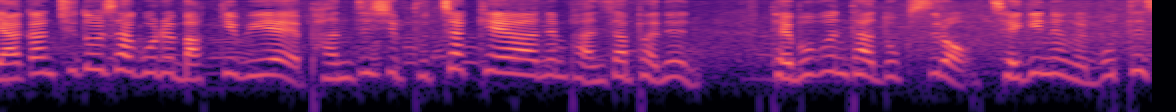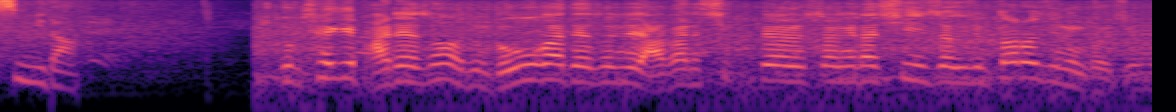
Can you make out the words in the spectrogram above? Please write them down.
야간 추돌 사고를 막기 위해 반드시 부착해야 하는 반사판은 대부분 다 녹슬어 재기능을 못했습니다. 지금 색이 발해서 좀 노후가 돼서 이제 야간의 식별성이나 시인성이 좀 떨어지는 거죠.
